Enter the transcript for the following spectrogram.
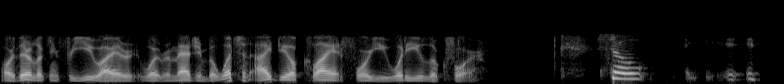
or they're looking for you, I would imagine. But what's an ideal client for you? What do you look for? So it's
